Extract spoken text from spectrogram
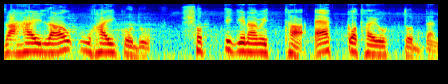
জাহাই লাউ উহাই কদু। সত্যি কিনা মিথ্যা, এক কথায় উত্তর দেন।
